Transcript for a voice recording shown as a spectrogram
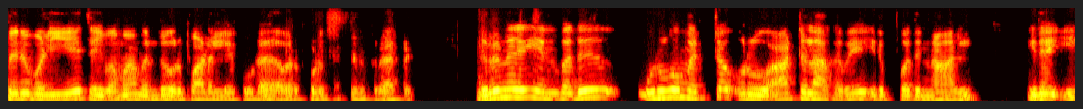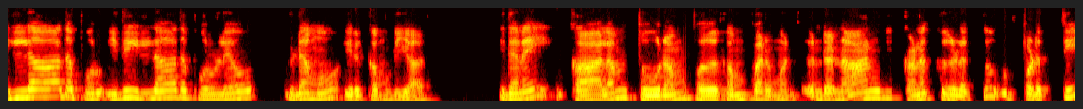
பெருவழியே தெய்வமாம் என்று ஒரு பாடலே கூட அவர் கொடுத்திருக்கிறார்கள். இருநிலை என்பது உருவமற்ற ஒரு ஆற்றலாகவே இருப்பதனால் இதை இல்லாத பொருள் இது இல்லாத பொருளோ இடமோ இருக்க முடியாது. இதனை காலம் தூரம் பேகம் பருமன் என்ற நான்கு கணக்குகளுக்கு உட்படுத்தி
